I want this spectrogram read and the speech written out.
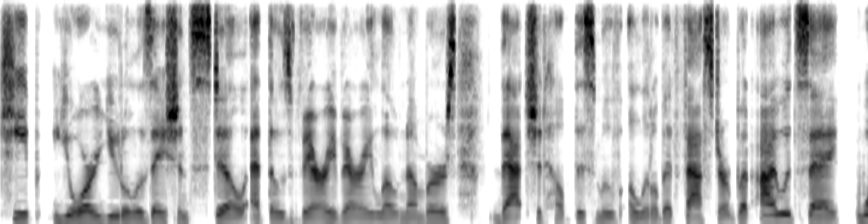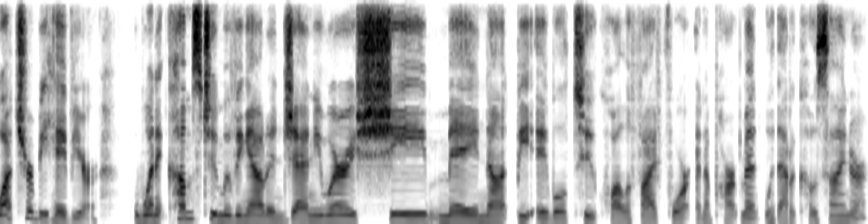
keep your utilization still at those very, very low numbers. That should help this move a little bit faster. But I would say watch your behavior. When it comes to moving out in January, she may not be able to qualify for an apartment without a cosigner.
